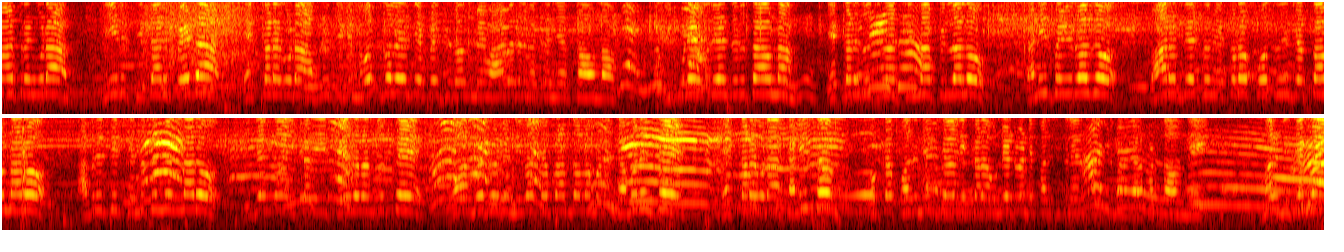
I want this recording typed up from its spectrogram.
మాత్రం కూడా నేను సిద్ధారిపేట ఎక్కడ కూడా అభివృద్ధికి నోచుకోలేదని చెప్పేసి ఈరోజు మేము ఆవేదన వ్యక్తం చేస్తా ఉన్నాం. ఇప్పుడే ఉదయం తిరుగుతా ఉన్నాం. ఎక్కడ చూసినా చిన్న పిల్లలు కనీసం ఈరోజు భారతదేశం ఎక్కడో పోతుందని చెప్తా ఉన్నారు. అభివృద్ధి చెందుతుందంటున్నారు నిజంగా ఇక్కడ ఈ పేదలను చూస్తే వాళ్ళు నివాస ప్రాంతంలో మనం గమనిస్తే ఎక్కడ కూడా కనీసం ఒక పది నిమిషాలు ఇక్కడ ఉండేటువంటి పరిస్థితి లేని పరిస్థితి మనకు కనపడతా ఉంది. మరి నిజంగా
